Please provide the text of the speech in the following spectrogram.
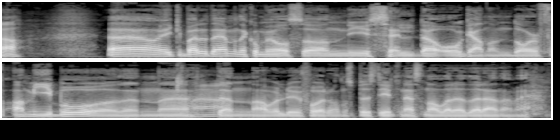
Ja. Eh, og ikke bare det, men det kommer jo også en ny Selda og Ganondorf Amibo. Og den, uh, Ja. den har vel du forhåndsbestilt nesten allerede, regner jeg med.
